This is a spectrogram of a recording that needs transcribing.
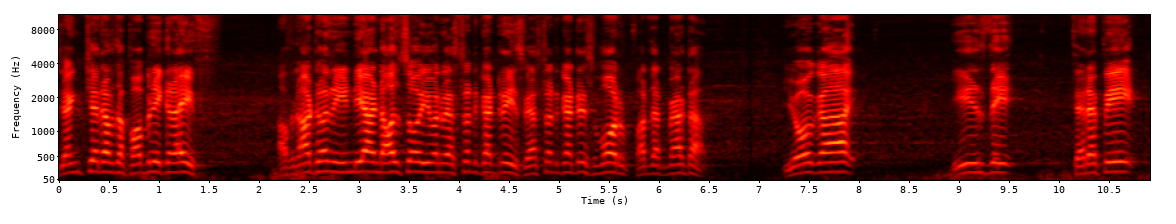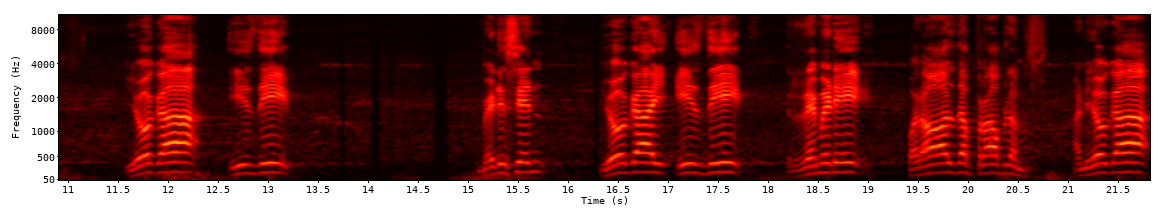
juncture of the public life of not only India and also even Western countries, Western countries more for that matter, yoga is the therapy, yoga is the medicine, yoga is the remedy for all the problems. And yoga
